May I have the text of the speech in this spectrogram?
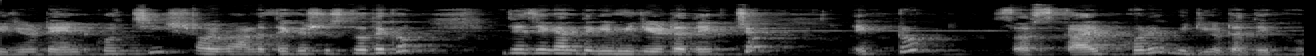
ভিডিওটা এন্ড করছি। সবাই ভালো থেকে, সুস্থ থেকো। যে যেখান থেকে ভিডিওটা দেখছ, একটু সাবস্ক্রাইব করে ভিডিওটা দেখো।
